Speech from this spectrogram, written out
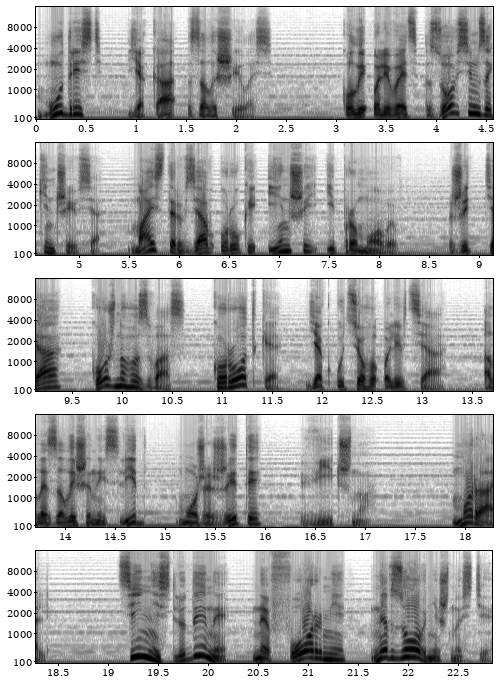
Мудрість, яка залишилась. Коли олівець зовсім закінчився, майстер взяв у руки інший і промовив: Життя кожного з вас коротке, як у цього олівця, але залишений слід може жити вічно. Мораль. Цінність людини не в формі, не в зовнішності,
